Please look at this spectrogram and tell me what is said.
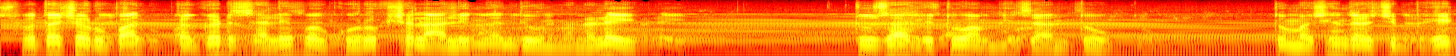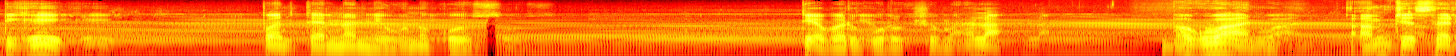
स्वतःच्या रूपात प्रगट झाले व गोरक्षला आलिंगन देऊन म्हणाले तुझा हेतू आम्ही जाणतो. तू मच्छिंद्राची भेट घे पण त्यांना नेऊ नकोस. त्यावर गुरुक्ष म्हणाला भगवान आमचे सर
